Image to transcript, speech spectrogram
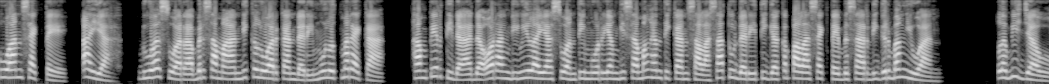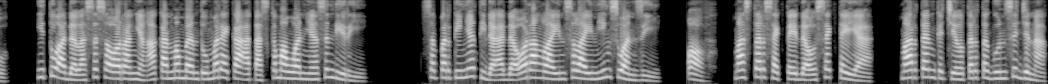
Huan Sekte, ayah, dua suara bersamaan dikeluarkan dari mulut mereka. Hampir tidak ada orang di wilayah Suan Timur yang bisa menghentikan salah satu dari tiga kepala sekte besar di gerbang Yuan. Lebih jauh, itu adalah seseorang yang akan membantu mereka atas kemauannya sendiri. Sepertinya tidak ada orang lain selain Ying Xuanzi. Oh, Master Sekte Dao Sekte ya. Martin kecil tertegun sejenak.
